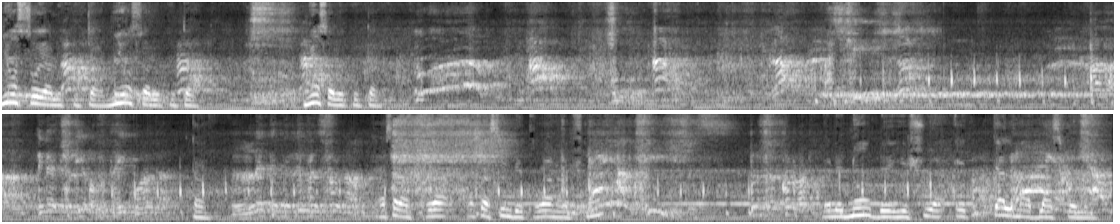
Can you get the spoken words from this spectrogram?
Nyonso ya lokuta nyonso ya lokuta. Nyonso ya lokuta. Asala croix asala signe de croix na front et le nom de Yeshua est tellement blasphémé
